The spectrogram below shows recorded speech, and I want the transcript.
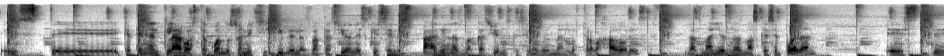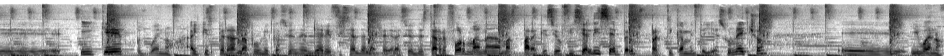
Este, que tengan claro hasta cuándo son exigibles las vacaciones, que se les paguen las vacaciones que se les den a los trabajadores, las, mayores, las más que se puedan. Este, y que, pues bueno, hay que esperar la publicación en el diario oficial de la Federación de esta reforma, nada más para que se oficialice, pero prácticamente ya es un hecho. Eh, y bueno,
